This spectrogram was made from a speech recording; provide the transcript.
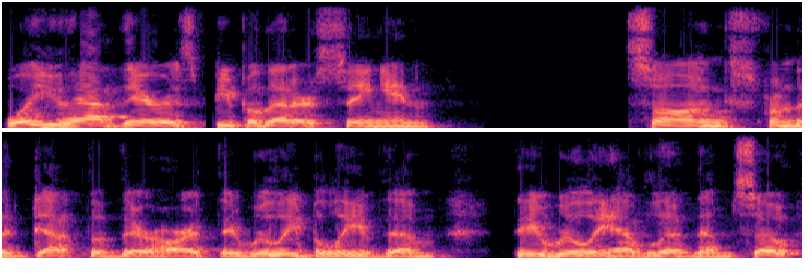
what you have there is people that are singing songs from the depth of their heart. They really believe them. They really have lived them. So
